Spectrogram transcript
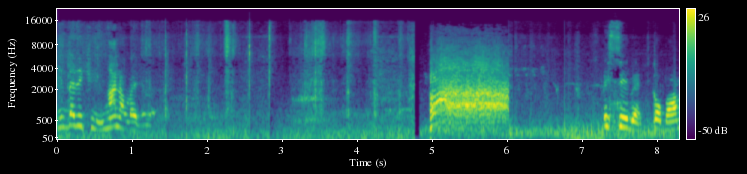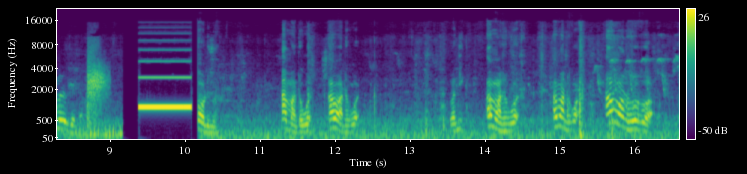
မင်းတက်တဲ့ချင်းငါနောက်လိုက်တယ်ပဲအေးစေးပဲဒီကောက်ဘာမှမလုပ်ခဲ့တော့တော့ဒီမှာအမတဝက်အမတဝက်ဘာကြီးအမတဝက်အမတဝက်အမတဝက်က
